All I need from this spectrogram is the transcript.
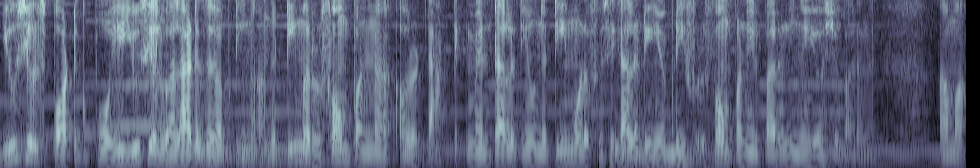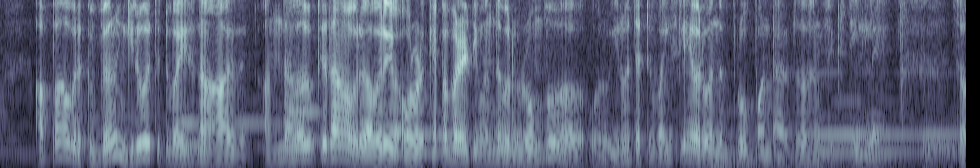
யூசிஎல் ஸ்பாட்டுக்கு போய் யூசிஎல் விளாடுது அப்படின்னா அந்த டீமை ரிஃபார்ம் பண்ண அவர் டாக்டிக் மென்டாலிட்டியும் அந்த டீமோட ஃபிசிக்காலிட்டியும் எப்படி ரிஃபார்ம் பண்ணியிருப்பாரு நீங்கள் யோசிச்சு பாருங்கள் ஆமாம் அப்போ அவருக்கு வெறும் இருபத்தெட்டு வயசு தான் ஆகுது. அந்த அளவுக்கு தான் அவர் அவர் அவரோட கெப்பபிலிட்டி வந்து அவர் ரொம்ப ஒரு இருபத்தெட்டு வயசுலேயே அவர் வந்து ப்ரூவ் பண்ணிட்டார் டூ தௌசண்ட் சிக்ஸ்டீன்லேயே ஸோ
